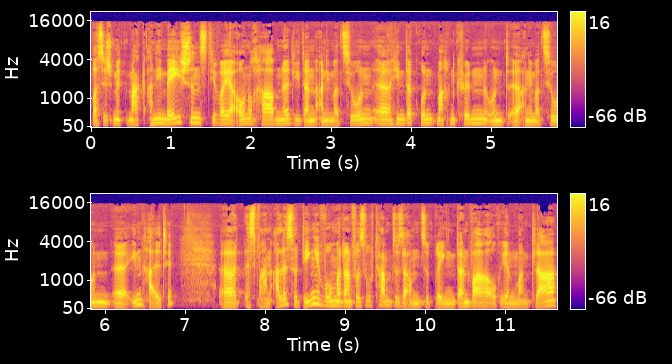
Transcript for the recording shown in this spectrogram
Was ist mit Mac Animations, die wir ja auch noch haben, ne, die dann Animation äh, Hintergrund machen können und äh, Animation äh, Inhalte. Äh, das waren alles so Dinge, wo wir dann versucht haben zusammenzubringen. Dann war auch irgendwann klar,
